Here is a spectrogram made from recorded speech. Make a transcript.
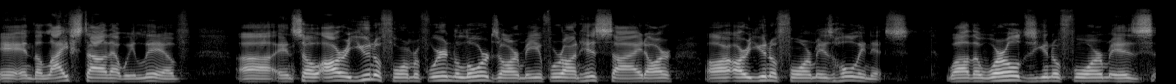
and the lifestyle that we live. Uh, and so our uniform, if we're in the Lord's army, if we're on His side, our our, our uniform is holiness while the world's uniform is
